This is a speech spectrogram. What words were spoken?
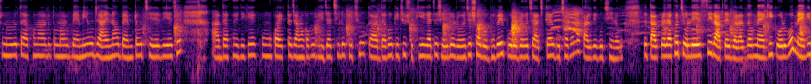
শুনুরও তো এখন আর তোমার ব্যায়ামেও যায় না, ও ব্যায়ামটাও ছেড়ে দিয়েছে। আর দেখো এদিকে কয়েকটা জামা কাপড় ভেজা ছিল কিছু, তো আর দেখো কিছু শুকিয়ে গেছে, সেগুলো রয়েছে, সব ওইভাবেই পড়ে রয়েছে। আজকে আর গুছাবো না, কালকে গুছিয়ে নেব। তো তারপরে দেখো চলে এসেছি রাতের বেলা। তো ম্যাগি করব। ম্যাগি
